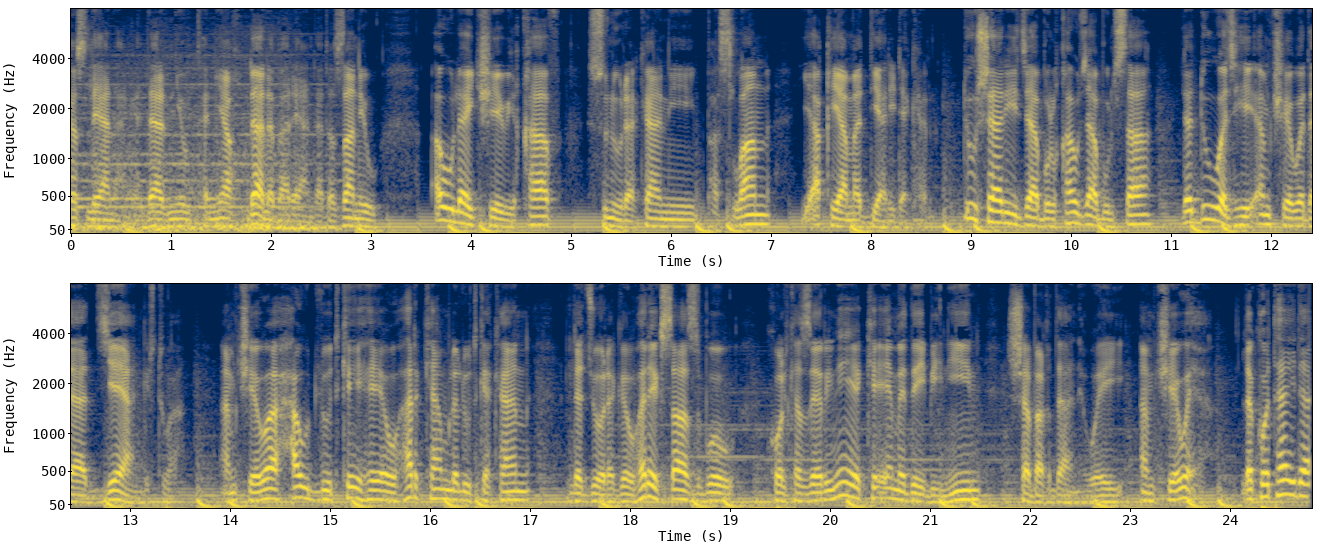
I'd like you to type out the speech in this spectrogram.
کەس لێیان ئاگادار نییە و تەنیا خودا لەبارەیاندا دەزانێ و ئەو لای کێوی قاف سنوورەکانی پەسڵان یا قیامەت دیاری دەکەن. دوو شاری جابولقا و جابولسا لە دوو وەجهی ئەم کێوەدا جێیان گرتووە. ئەم کێوە حەوت لووتکەی هەیە و هەر کام لە لووتکەکان لە جۆرە گەوهەرێک ساز بووە و کۆلکە زێڕینەیەک کە ئێمە دەیبینین شەبەغدانەوەی ئەم چێوەیە. لە کۆتاییدا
